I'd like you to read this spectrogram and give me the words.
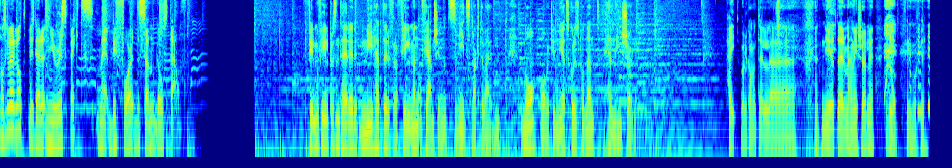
Nå skal vi høre låt. Vi skal høre New Respects med Before The Sun Goes Down. Filmofil presenterer nyheter fra filmen og fjernsynets vidstrakte verden. Nå over til nyhetskorrespondent Henning Sjøli. Hei, velkommen til uh, nyheter med Henning Sjøli i Filmofil.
